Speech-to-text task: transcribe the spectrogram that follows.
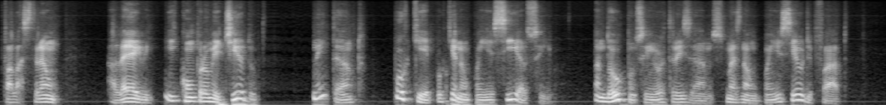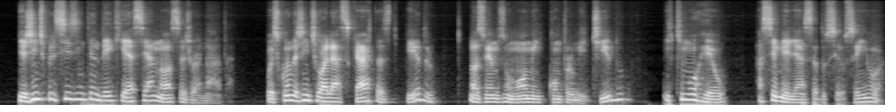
Falastrão, alegre e comprometido? Nem tanto. Por quê? Porque não conhecia o Senhor. Andou com o Senhor três anos, mas não o conheceu de fato. E a gente precisa entender que essa é a nossa jornada. Pois quando a gente olha as cartas de Pedro, nós vemos um homem comprometido e que morreu à semelhança do seu Senhor.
